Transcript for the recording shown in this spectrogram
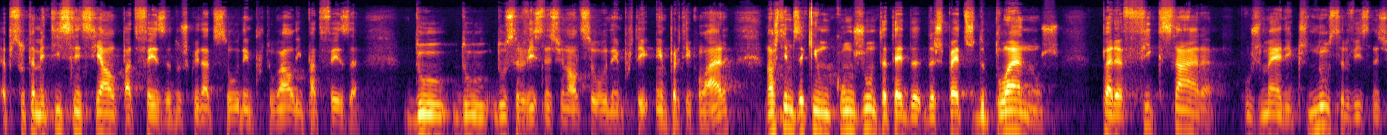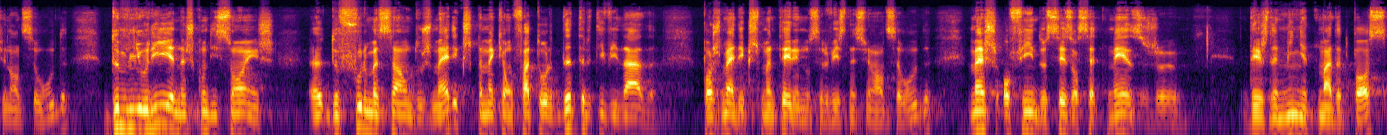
absolutamente essencial para a defesa dos cuidados de saúde em Portugal e para a defesa do, do, do Serviço Nacional de Saúde em, em, particular. Nós temos aqui um conjunto até de, de aspectos de planos para fixar os médicos no Serviço Nacional de Saúde, de melhoria nas condições uh, de formação dos médicos, que também que é um fator de atratividade para os médicos se manterem no Serviço Nacional de Saúde, mas ao fim de seis ou sete meses, uh, desde a minha tomada de posse,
